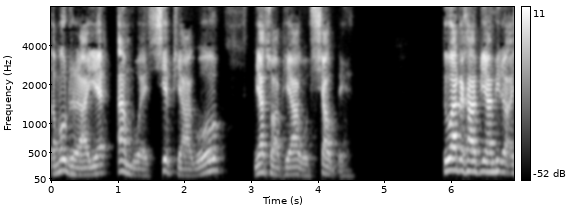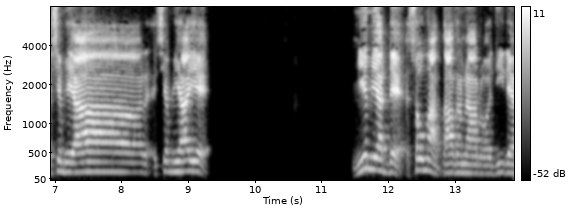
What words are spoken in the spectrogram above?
သမုဒ္ဒရာရဲ့အံ့ဘွယ်ရှစ်ဖြာကိုမြတ်စွာဘုရားကိုရှောက်တယ် သူကတခါပြန်ပြီးတော့အရှင်ဘုရားတဲ့အရှင်ဘုရားရဲ့မြင့်မြတ်တဲ့အဆုံးမသာသနာတော်ကြီးထဲ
